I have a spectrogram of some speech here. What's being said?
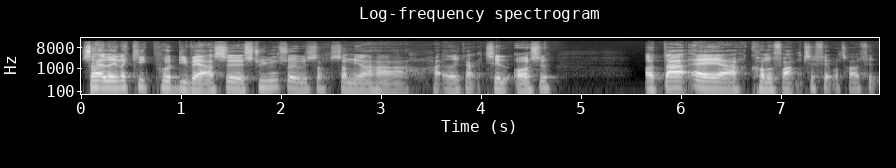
Så har jeg været inde og kigge på diverse streaming-servicer, som jeg har, har adgang til også. Og der er jeg kommet frem til 35 film,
